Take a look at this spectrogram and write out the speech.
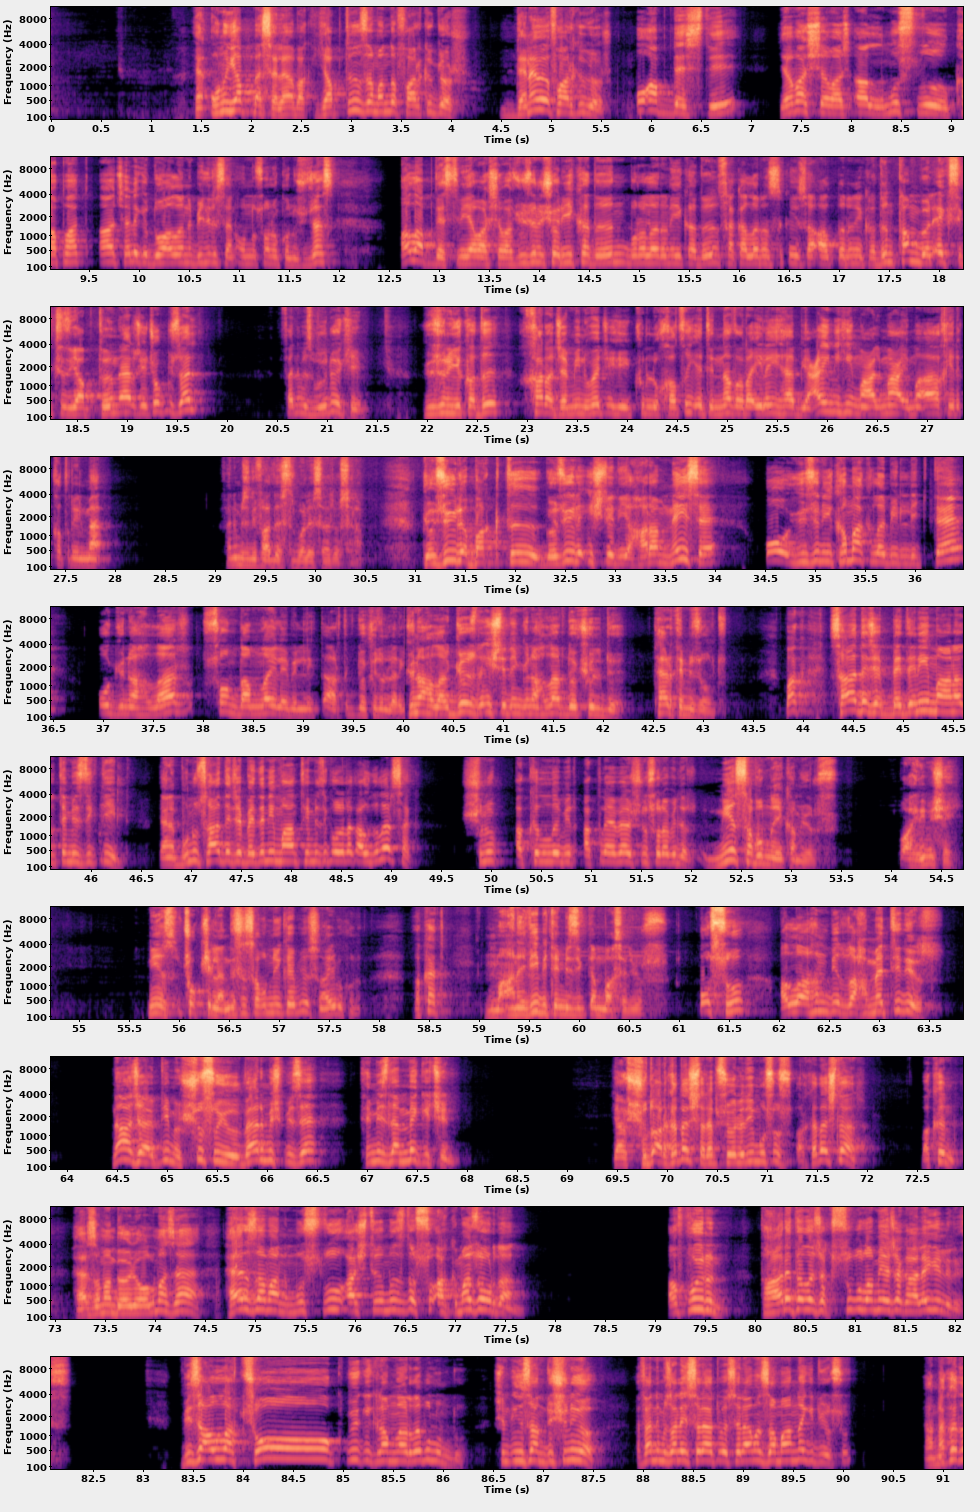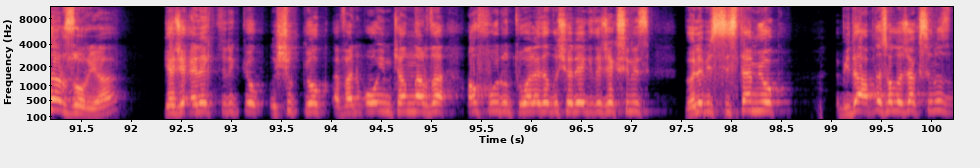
Yani onu yap mesela bak. Yaptığın zaman da farkı gör. Dene ve farkı gör. O abdesti yavaş yavaş al, musluğu kapat, aç. Hele ki dualarını bilirsen onu sonra konuşacağız. Al abdestini yavaş yavaş. Yüzünü şöyle yıkadığın, buralarını yıkadığın, sakalların sıkıysa altlarını yıkadığın, tam böyle eksiksiz yaptığın her şey çok güzel. Efendimiz buyuruyor ki, yüzünü yıkadı. Haraca min vecihi kullu hatiyetin nazara ileyha bi'aynihi ma'al ma'i ma'ahiri katril ma'. Efendimizin ifadesidir bu aleyhissalatü vesselam. Gözüyle baktığı, gözüyle işlediği haram neyse o yüzünü yıkamakla birlikte o günahlar son damla ile birlikte artık dökülürler. Günahlar, gözle işlediğin günahlar döküldü. Tertemiz oldun. Bak sadece bedeni manada temizlik değil. Yani bunu sadece bedeni manada temizlik olarak algılarsak şunu akıllı bir akla evvel şunu sorabilir. Niye sabunla yıkamıyoruz? Bu ayrı bir şey. Niye? Çok kirlendiyse sabunla yıkayabilirsin ayrı bir konu. Fakat manevi bir temizlikten bahsediyoruz. O su Allah'ın bir rahmetidir. Ne acayip değil mi? Şu suyu vermiş bize temizlenmek için. Ya şu da arkadaşlar hep söylediğim husus. Arkadaşlar bakın her zaman böyle olmaz ha. Her zaman musluğu açtığımızda su akmaz oradan. Af buyurun. Taharet alacak su bulamayacak hale geliriz. Bize Allah çok büyük ikramlarda bulundu. Şimdi insan düşünüyor. Efendimiz Aleyhisselatü Vesselam'ın zamanına gidiyorsun. Ya ne kadar zor ya. Gece elektrik yok, ışık yok. Efendim o imkanlarda af buyurun tuvalete dışarıya gideceksiniz. Böyle bir sistem yok. Bir de abdest alacaksınız.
